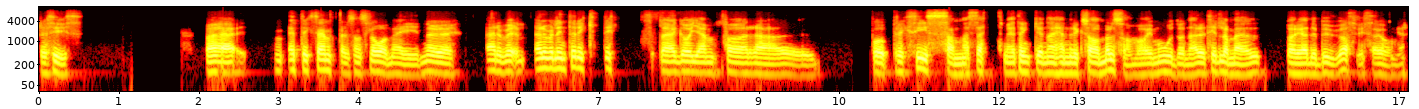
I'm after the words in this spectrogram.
precis. Ett exempel som slår mig nu är det väl, är det väl inte riktigt läge att jämföra på precis samma sätt. Men jag tänker när Henrik Samuelsson var i Modo när det till och med började buas vissa gånger.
